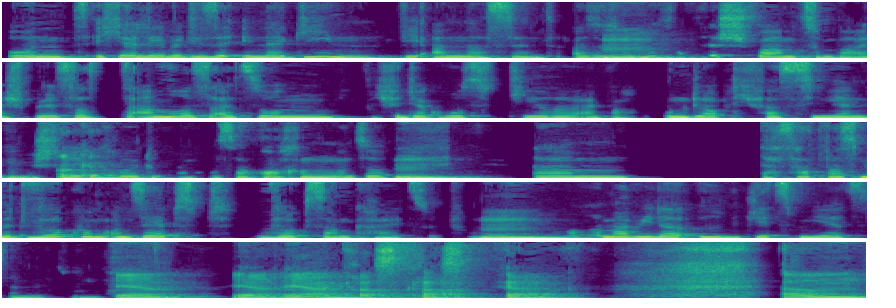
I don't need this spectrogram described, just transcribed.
Und ich erlebe diese Energien, die anders sind. Also so ein mm. Fischschwarm zum Beispiel ist was anderes als so ein, ich finde ja Großtiere einfach unglaublich faszinierend, wie eine Schildkröte, okay. ein großer Rochen und so. Mm. Ähm, das hat was mit Wirkung und Selbstwirksamkeit zu tun. Mm. Auch immer wieder, wie geht's mir jetzt damit? Ja, ja, ja, krass, krass, ja. Ähm,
